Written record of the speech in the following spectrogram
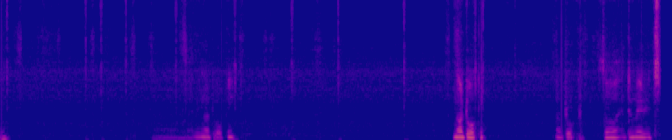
Okay. Uh, not working. Not working. So I make it.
